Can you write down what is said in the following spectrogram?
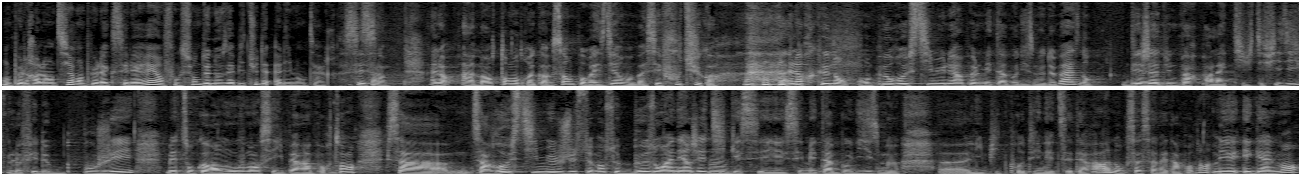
On peut le ralentir, on peut l'accélérer en fonction de nos habitudes alimentaires. C'est ça. Alors, à m'entendre comme ça, on pourrait se dire, bon, bah, c'est foutu, quoi. Alors que non, on peut restimuler un peu le métabolisme de base. Donc, Déjà, d'une part, par l'activité physique, le fait de bouger, mettre son corps en mouvement, c'est hyper important. Ça, ça restimule justement ce besoin énergétique mm. et ces, métabolismes, euh, lipides, protéines, etc. Donc ça, ça va être important. Mais également,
